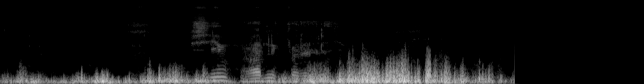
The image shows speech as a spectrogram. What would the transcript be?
Всім гарних переглядів.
